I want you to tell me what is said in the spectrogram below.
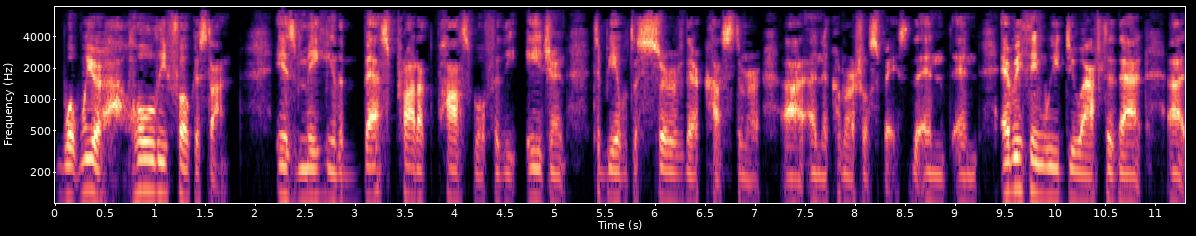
what we are wholly focused on is making the best product possible for the agent to be able to serve their customer uh, in the commercial space. And and everything we do after that uh,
